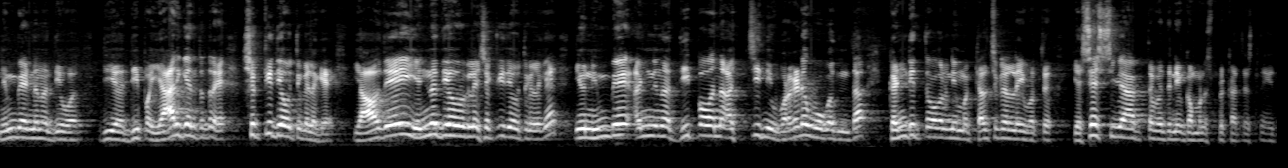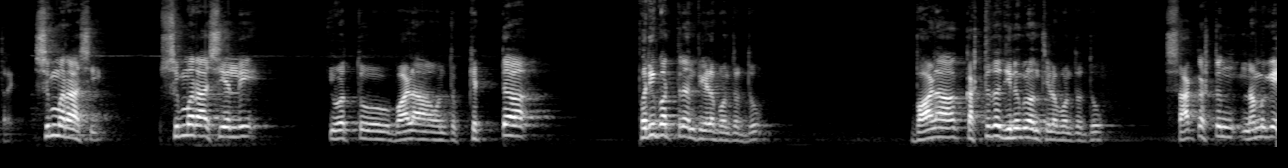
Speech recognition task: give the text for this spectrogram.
ನಿಂಬೆಹಣ್ಣಿನ ದೇವ, ದೀ- ದೀಪ ಯಾರಿಗೆ ಅಂತಂದರೆ ಶಕ್ತಿ ದೇವತೆಗಳಿಗೆ. ಯಾವುದೇ ಹೆಣ್ಣು ದೇವರುಗಳಿಗೆ, ಶಕ್ತಿ ದೇವತೆಗಳಿಗೆ ನೀವು ನಿಂಬೆ ಹಣ್ಣಿನ ದೀಪವನ್ನು ಹಚ್ಚಿ ನೀವು ಹೊರಗಡೆ ಹೋಗೋದ್ರಿಂದ ಖಂಡಿತವಾಗಲೂ ನಿಮ್ಮ ಕೆಲಸಗಳೆಲ್ಲ ಇವತ್ತು ಯಶಸ್ವಿ ಆಗ್ತವೆ ಅಂತ ನೀವು ಗಮನಿಸಬೇಕಾದ ಸ್ನೇಹಿತರೆ. ಸಿಂಹರಾಶಿ. ಸಿಂಹರಾಶಿಯಲ್ಲಿ ಇವತ್ತು ಭಾಳ ಒಂದು ಕೆಟ್ಟ ಪರಿವರ್ತನೆ ಅಂತ ಹೇಳುವಂಥದ್ದು ಭಾಳ ಕಷ್ಟದ ದಿನಗಳು ಅಂತ ಹೇಳುವಂಥದ್ದು ಸಾಕಷ್ಟು ನಮಗೆ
